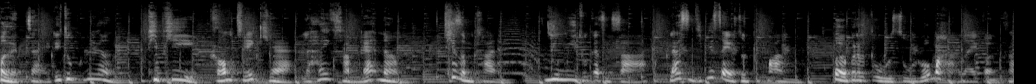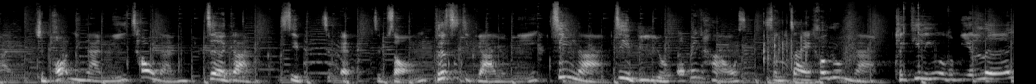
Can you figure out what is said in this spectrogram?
เปิดใจได้ทุกเรื่อง พี่ๆพร้อมเทคแคร์และให้คำแนะนำที่สำคัญยังมีทุนการศึกษา และสิทธิพิเศษสุดปัง เปิดประตูสู่รั้วมหาลัยก่อนใคร เฉพาะในงานนี้เท่านั้น เจอกัน 10 11 12 พฤศจิกายนนี้ ที่งาน GPU Open House สนใจเข้าร่วมงาน คลิกที่ลิงก์ลงทะเบียนเลย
